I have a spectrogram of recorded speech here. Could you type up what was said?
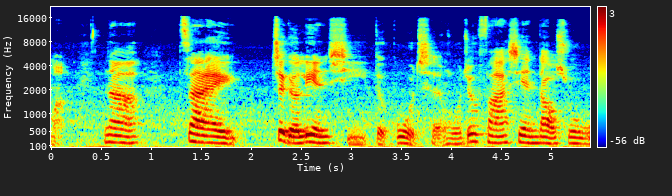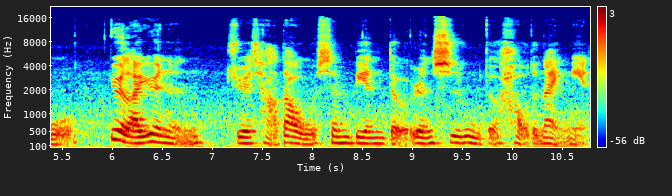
嘛。那在这个练习的过程，我就发现到说，我越来越能觉察到我身边的人事物的好的那一面。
